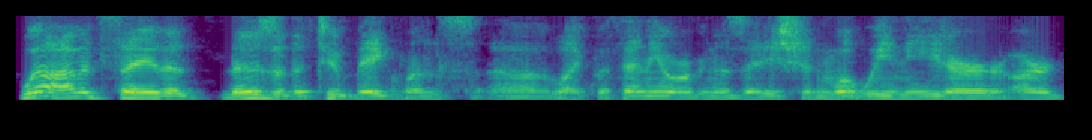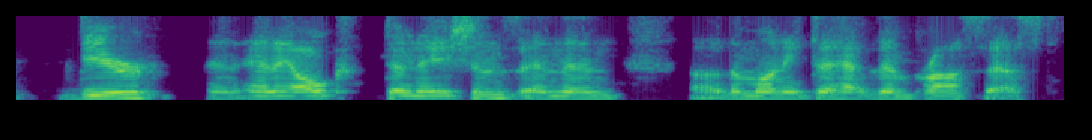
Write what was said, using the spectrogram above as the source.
Well, I would say that those are the two big ones. Uh, like with any organization, what we need are, are deer and, and elk donations, and then uh, the money to have them processed.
